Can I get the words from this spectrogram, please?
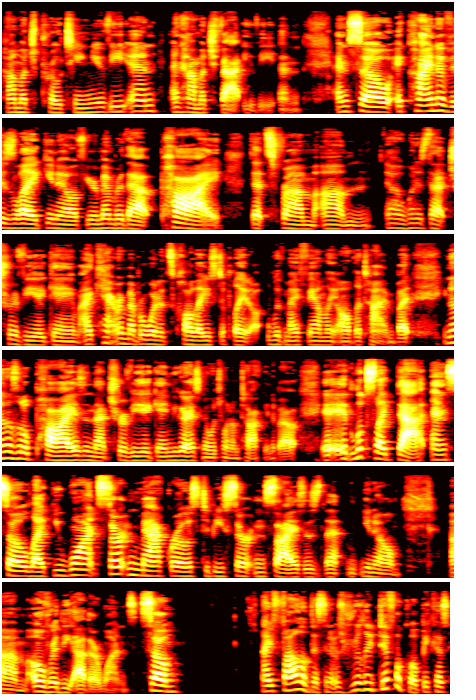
how much protein you've eaten, and how much fat you've eaten. And so it kind of is like, you know, if you remember that pie that's from, um, oh, what is that trivia game? I can't remember what it's called. I used to play it with my family all the time. But you know, those little pies in that trivia game, you guys know which one I'm talking about. It, it looks like that. And so, like, you want certain macros to be certain sizes that, you know, um, over the other ones. So, I followed this and it was really difficult because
